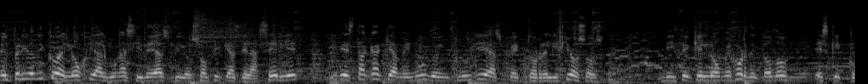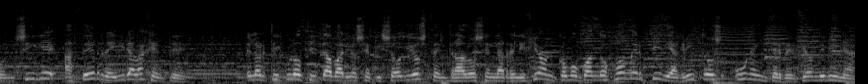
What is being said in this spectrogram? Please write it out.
El periódico elogia algunas ideas filosóficas de la serie y destaca que a menudo incluye aspectos religiosos. Dice que lo mejor de todo es que consigue hacer reír a la gente. El artículo cita varios episodios centrados en la religión, como cuando Homer pide a gritos una intervención divina.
